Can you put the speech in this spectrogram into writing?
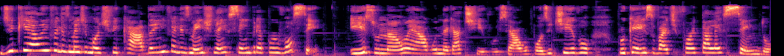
de que ela, infelizmente, é modificada e, infelizmente, nem sempre é por você isso não é algo negativo, isso é algo positivo, porque isso vai te fortalecendo.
